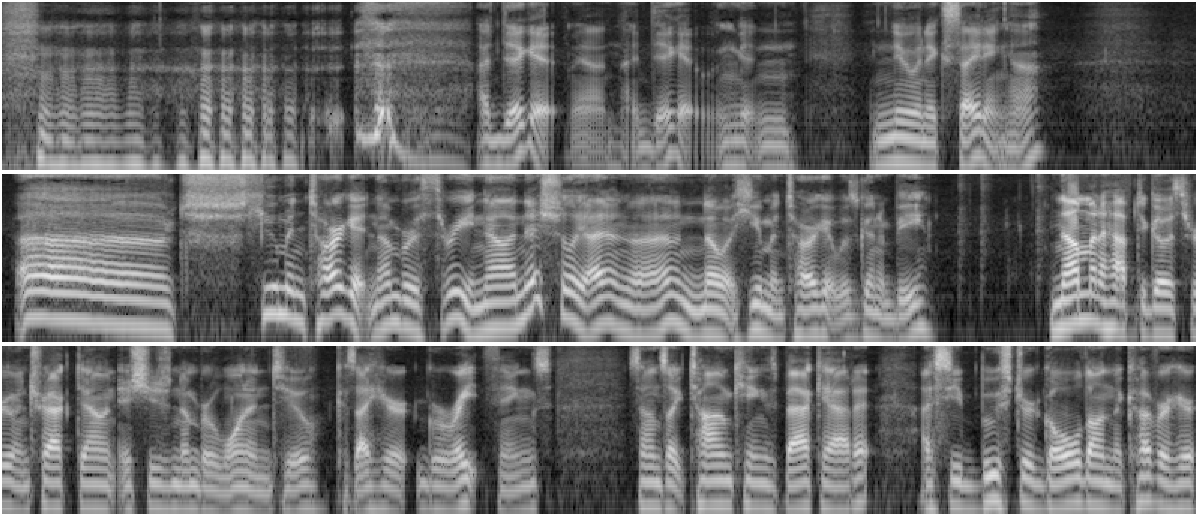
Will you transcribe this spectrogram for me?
I dig it, man. I dig it. I'm getting new and exciting, huh? Uh, human target number three. Now, initially, I didn't, I didn't know what human target was going to be. Now I'm gonna have to go through and track down issues number one and two because I hear great things. Sounds like Tom King's back at it. I see Booster Gold on the cover here.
